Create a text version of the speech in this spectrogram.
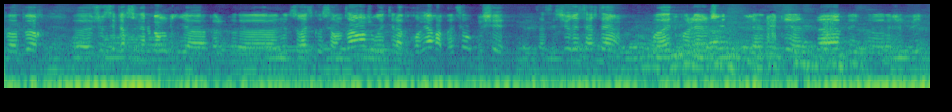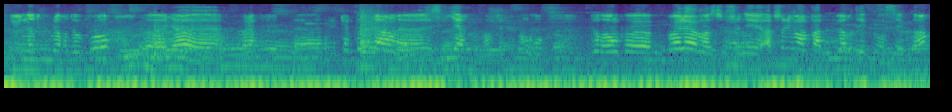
pas peur. Euh, je sais personnellement qu'il y a quelques, ne serait-ce que 100 ans, j'aurais été la première à passer au bûcher, ça c'est sûr et certain. Pour être lynché, j'avais été un stop et que j'avais eu une autre couleur de peau, il y a voilà, quelques temps, c'est hier en fait, en gros. Donc voilà, moi je n'ai absolument pas peur des conséquences,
